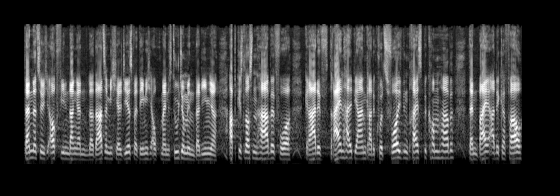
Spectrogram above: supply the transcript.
Dann natürlich auch vielen Dank an Laudate Michael Diers, bei dem ich auch mein Studium in Berlin ja abgeschlossen habe, vor gerade dreieinhalb Jahren, gerade kurz vor ich den Preis bekommen habe. Dann bei ADKV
